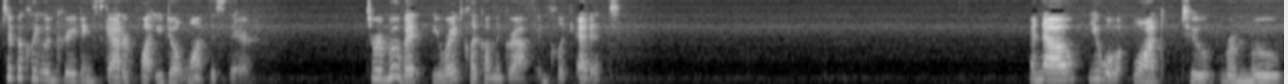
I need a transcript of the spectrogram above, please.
Typically when creating scatter plot you don't want this there. To remove it, you right click on the graph and click Edit. And now you will want to remove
